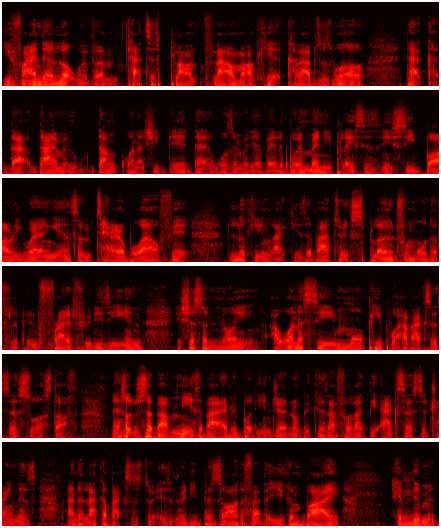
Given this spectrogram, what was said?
You find it a lot with um Cactus Plant Flower Market collabs as well. That that diamond dunk one that she did that wasn't really available in many places, and you see Bari wearing it in some terrible outfit, looking like he's about to explode from all the flipping fried food he's eating. It's just annoying. I want to see more people have access to this sort of stuff. And it's not just about me; it's about everybody in general because I feel like the access to trainers and the lack of access to it is really bizarre. The fact that you can buy a limit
